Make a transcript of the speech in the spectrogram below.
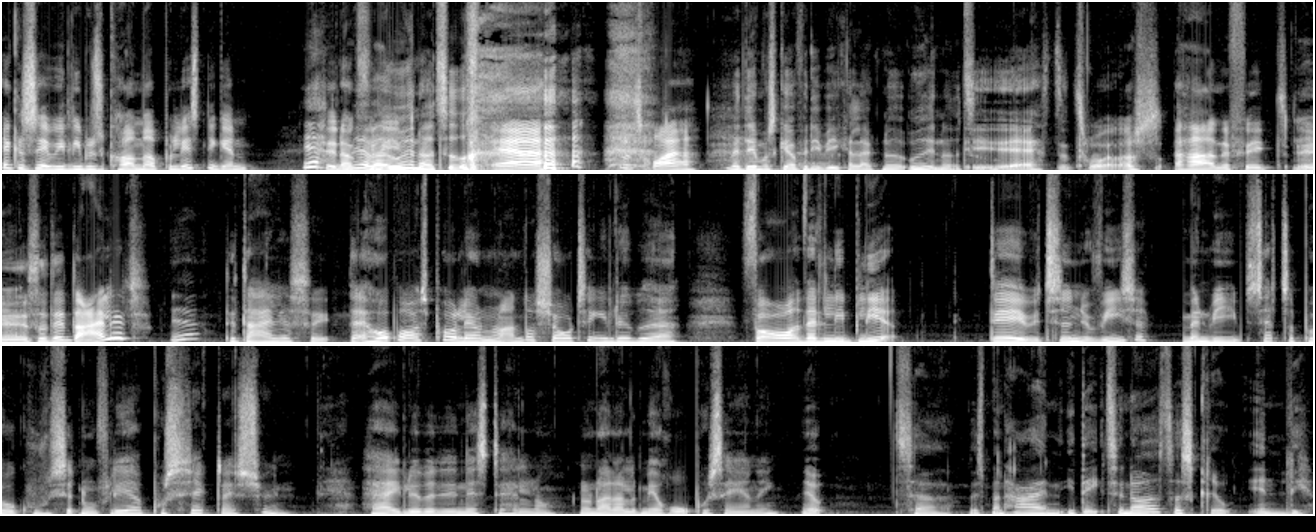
Jeg kan se, at vi lige pludselig er kommet op på listen igen. Ja, Det er nok vi har fordi- været ude i noget tid. Ja, det tror jeg. Men det er måske også, fordi vi ikke har lagt noget ud i noget tid. Ja, det tror jeg også har en effekt. Ja. Ja. Så det er dejligt. Ja. Det er dejligt at se. Jeg håber også på at lave nogle andre sjove ting i løbet af foråret. Hvad det lige bliver, det vil tiden jo vise. Men vi satser på at kunne sætte nogle flere projekter i søen her i løbet af det næste halvår. Nu når der er lidt mere ro på sagerne, ikke? Så hvis man har en idé til noget, så skriv endelig.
